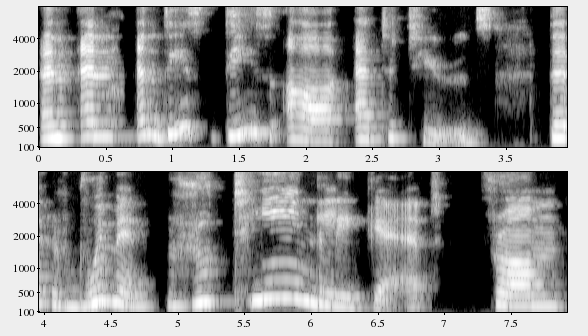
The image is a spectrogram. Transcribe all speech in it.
And and and these these are attitudes that women routinely get from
